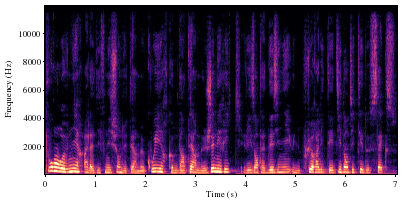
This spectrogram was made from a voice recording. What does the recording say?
pour en revenir à la définition du terme queer comme d'un terme générique visant à désigner une pluralité d'identités de sexe,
